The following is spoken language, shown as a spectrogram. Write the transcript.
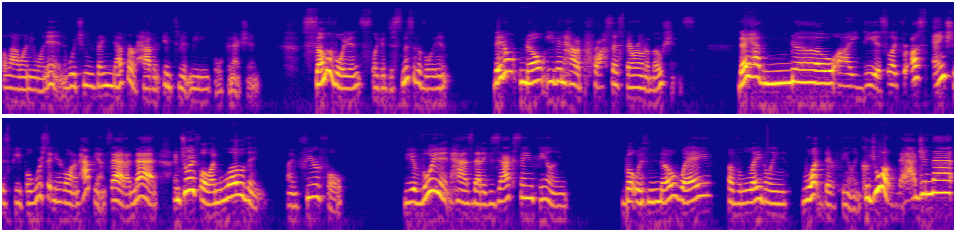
allow anyone in, which means they never have an intimate, meaningful connection. Some avoidance, like a dismissive avoidant, they don't know even how to process their own emotions. They have no idea. So, like for us anxious people, we're sitting here going, I'm happy, I'm sad, I'm mad, I'm joyful, I'm loathing, I'm fearful. The avoidant has that exact same feeling, but with no way of labeling what they're feeling. Could you imagine that?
